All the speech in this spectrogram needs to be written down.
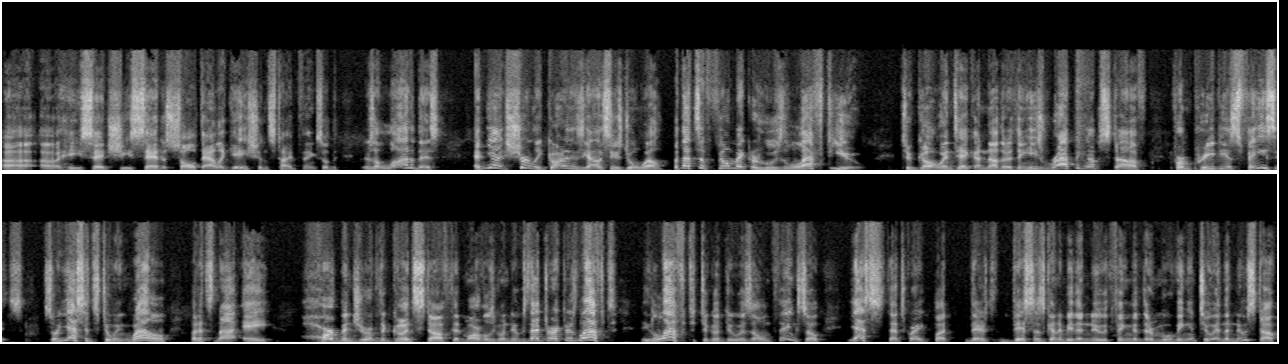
uh, uh, he said, she said, assault allegations type thing. So th- there's a lot of this. And yeah, surely Guardians of the Galaxy is doing well, but that's a filmmaker who's left you to go and take another thing. He's wrapping up stuff from previous phases. So yes, it's doing well, but it's not a harbinger of the good stuff that Marvel's going to do because that director's left. He left to go do his own thing. So yes, that's great, but there's this is going to be the new thing that they're moving into, and the new stuff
